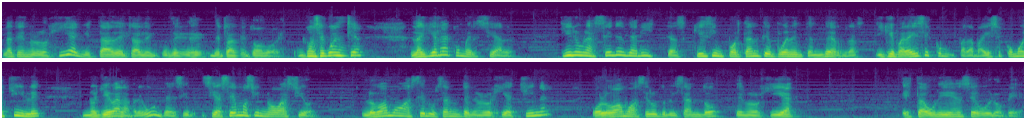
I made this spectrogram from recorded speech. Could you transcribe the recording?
la tecnología que está detrás de, detrás de todo esto. En consecuencia, la guerra comercial tiene una serie de aristas que es importante poder entenderlas y que para países, como, Chile nos lleva a la pregunta, es decir, si hacemos innovación, ¿lo vamos a hacer usando tecnología china o lo vamos a hacer utilizando tecnología estadounidense o europea?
